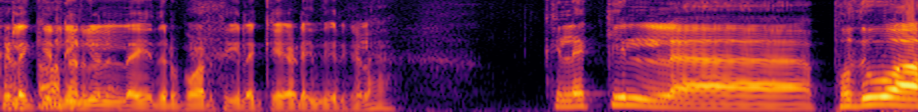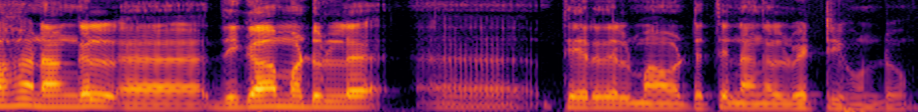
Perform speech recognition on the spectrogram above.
கிழக்கில் நீங்கள் எதிர்பார்த்த இலக்கை அடைந்தீர்களா? கிழக்கில் பொதுவாக நாங்கள் அஹ், தேர்தல் மாவட்டத்தை நாங்கள் வெற்றி கொண்டோம்.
